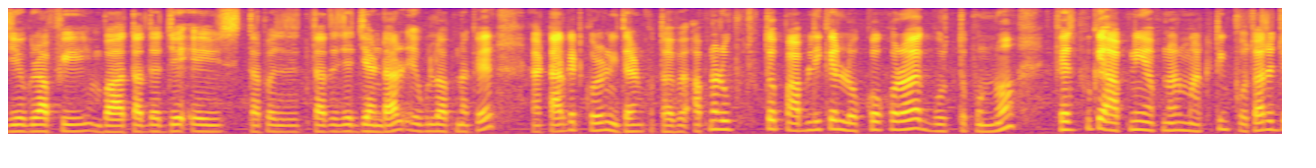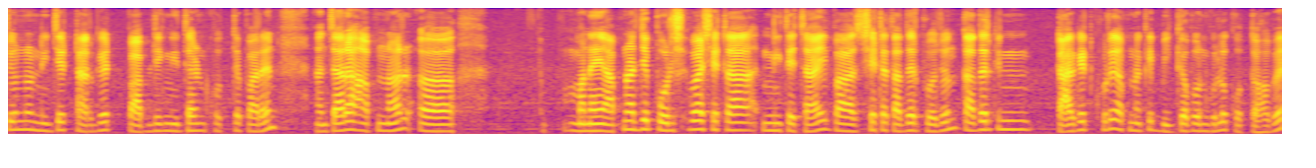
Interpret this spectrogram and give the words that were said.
জিওগ্রাফি বা তাদের যে এইজ তারপর তাদের যে জেন্ডার এগুলো আপনাকে টার্গেট করে নির্ধারণ করতে হবে। আপনার উপযুক্ত পাবলিকের লক্ষ্য করা গুরুত্বপূর্ণ। ফেসবুকে আপনি আপনার মার্কেটিং প্রচারের জন্য নিজের টার্গেট পাবলিক নির্ধারণ করতে পারেন। যারা আপনার মানে আপনার যে পরিষেবা সেটা নিতে চায় বা সেটা তাদের প্রয়োজন, তাদেরকে টার্গেট করে আপনাকে বিজ্ঞাপনগুলো করতে হবে।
